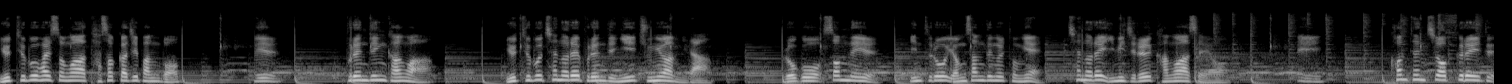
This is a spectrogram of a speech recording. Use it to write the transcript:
유튜브 활성화 5가지 방법 1. 브랜딩 강화 유튜브 채널의 브랜딩이 중요합니다. 로고, 썸네일, 인트로 영상 등을 통해 채널의 이미지를 강화하세요. 2. 컨텐츠 업그레이드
